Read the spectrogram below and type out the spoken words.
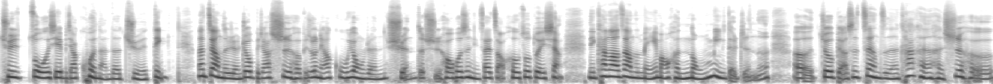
去做一些比较困难的决定。那这样的人就比较适合，比如说你要雇佣人选的时候，或是你在找合作对象，你看到这样子眉毛很浓密的人呢，呃，就表示这样子人他可能很适合，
